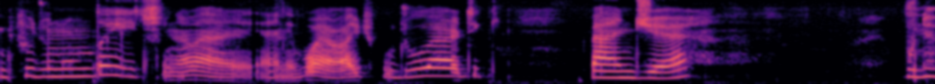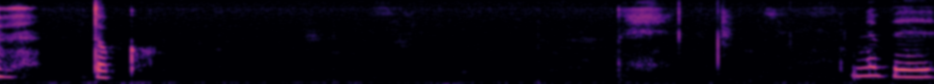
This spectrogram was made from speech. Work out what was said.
ipucunun da içine ver. Yani bayağı ipucu verdik. Bence. Bu ne be? Bir dakika. Ne be?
